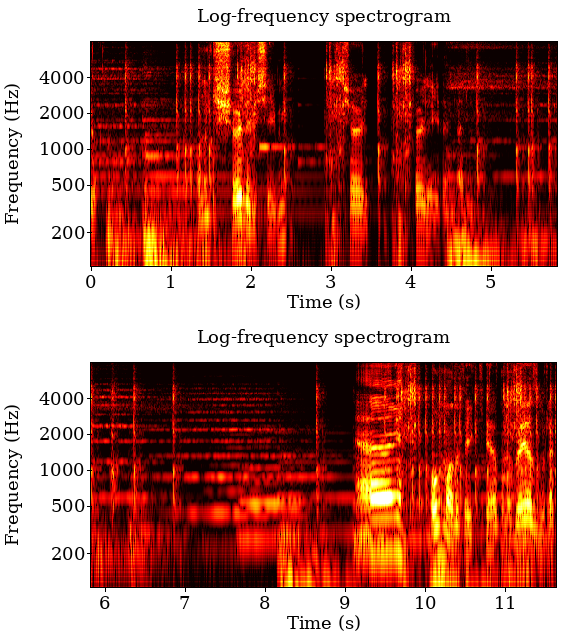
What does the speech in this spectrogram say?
yok. Onunki şöyle bir şey mi? Şöyle şöyleydi herhalde. Yani olmadı pek ya. Bunu beyaz bırak.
